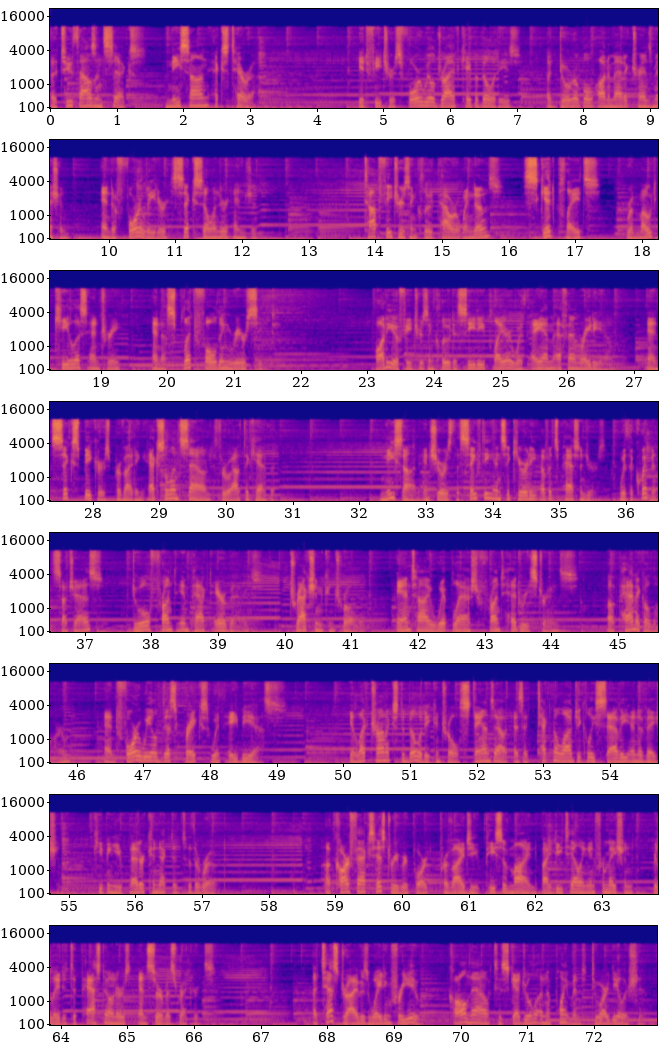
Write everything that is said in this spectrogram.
the 2006 Nissan Xterra. It features four-wheel drive capabilities, a durable automatic transmission, and a 4-liter six-cylinder engine. Top features include power windows, skid plates, remote keyless entry, and a split folding rear seat. Audio features include a CD player with AM FM radio and six speakers providing excellent sound throughout the cabin. Nissan ensures the safety and security of its passengers with equipment such as dual front impact airbags, traction control, anti-whiplash front head restraints, a panic alarm, and four-wheel disc brakes with ABS. Electronic stability control stands out as a technologically savvy innovation, keeping you better connected to the road. A Carfax history report provides you peace of mind by detailing information related to past owners and service records. A test drive is waiting for you. Call now to schedule an appointment to our dealership.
